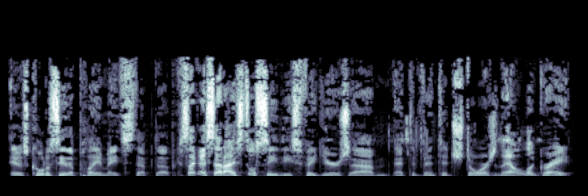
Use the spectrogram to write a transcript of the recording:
it was cool to see the Playmates stepped up because, like I said, I still see these figures um, at the vintage stores, and they all look great.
